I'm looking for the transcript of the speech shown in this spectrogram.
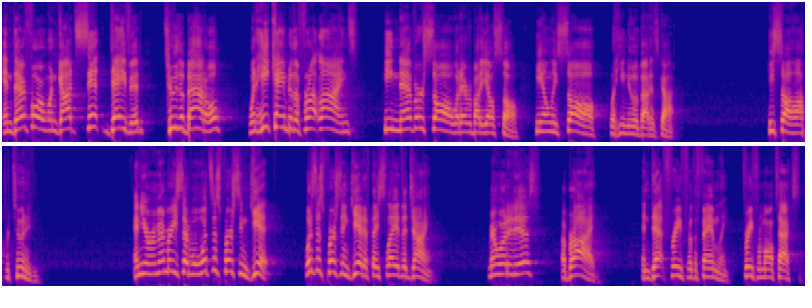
and therefore, when God sent David to the battle, when he came to the front lines, he never saw what everybody else saw. He only saw what he knew about his God. He saw opportunity. And you remember he said, Well, what's this person get? What does this person get if they slay the giant? Remember what it is? A bride and debt free for the family, free from all taxes.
